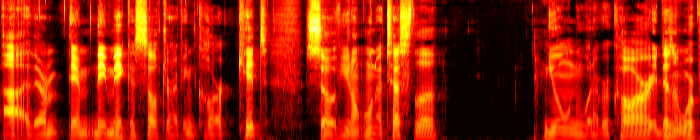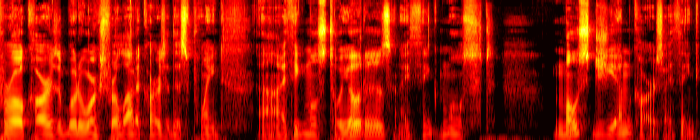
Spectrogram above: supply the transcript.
uh, they they make a self-driving car kit. So if you don't own a Tesla, you own whatever car. It doesn't work for all cars, but it works for a lot of cars at this point. Uh, I think most Toyotas, and I think most most GM cars. I think,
